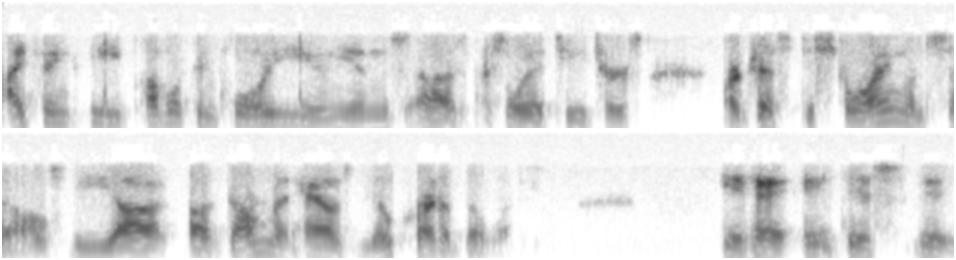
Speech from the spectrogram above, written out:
I think the public employee unions, uh, especially the teachers, are just destroying themselves. The uh, uh, government has no credibility it, it is it,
